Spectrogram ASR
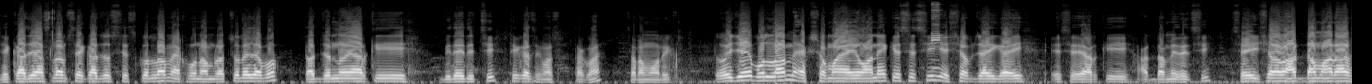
যে কাজে আসলাম, সে কাজও শেষ করলাম, এখন আমরা চলে যাব। তার জন্য আর কি বিদায় দিচ্ছি। ঠিক আছে, মাস থাকো হ্যাঁ? সালামু আলাইকুম। তো ওই যে বললাম, এক সময় অনেক এসেছি, এসব জায়গায় এসে আর কি আড্ডা মেরেছি। সেই সব আড্ডা মারার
